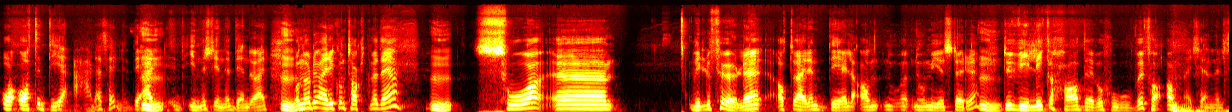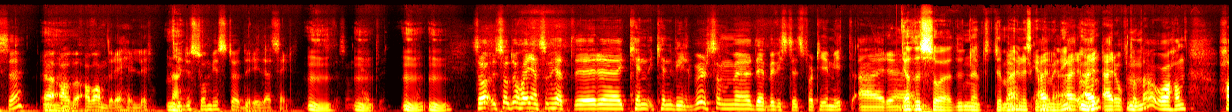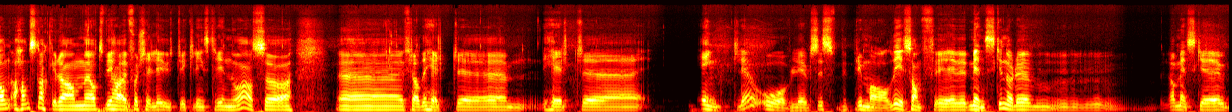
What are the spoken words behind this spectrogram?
Og, og, at det er deg selv. Det er Mm. innerst inne den du er. Og når du er i kontakt med det, Mm, så øh, vil du føle at du er en del av noe, noe mye større. Mm. Du vil ikke ha det behovet for anerkjennelse eh, av, av andre heller. Mm. Nei. Fordi du så mye stødigere i deg selv. mm, Så, så du har en som heter eh, Ken, Ken Wilber, som eh, det bevissthetspartiet mitt er eh, Ja, det så jeg. Du nevnte til meg, eller skrev en melding. er, er, Mhm. er opptatt av. Og han, han, han snakker da om at vi har forskjellige utviklingstrinn nå. altså eh, fra det helt, eh, helt eh, enkle overlevelsesprimale i mennesket når det når mennesket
